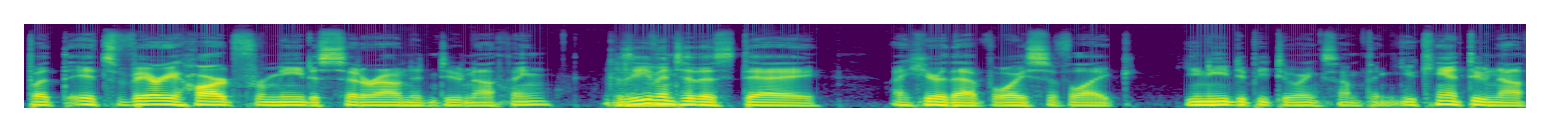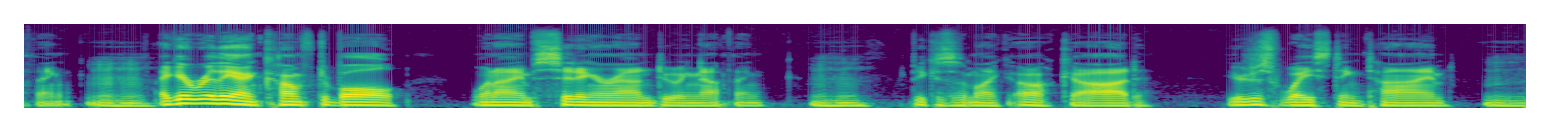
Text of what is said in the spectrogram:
but it's very hard for me to sit around and do nothing. Because even to this day, I hear that voice of like, you need to be doing something. You can't do nothing. Mm-hmm. I get really uncomfortable when I'm sitting around doing nothing Mm-hmm. because I'm like, oh God, you're just wasting time. Mm-hmm.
